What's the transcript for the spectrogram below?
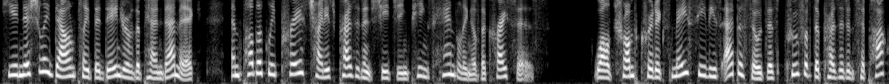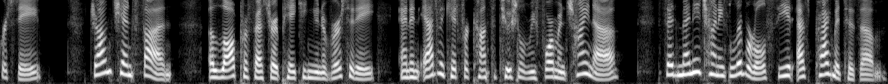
he initially downplayed the danger of the pandemic and publicly praised Chinese President Xi Jinping's handling of the crisis. While Trump critics may see these episodes as proof of the president's hypocrisy, Zhang Qianfan, a law professor at Peking University and an advocate for constitutional reform in China, said many Chinese liberals see it as pragmatism.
